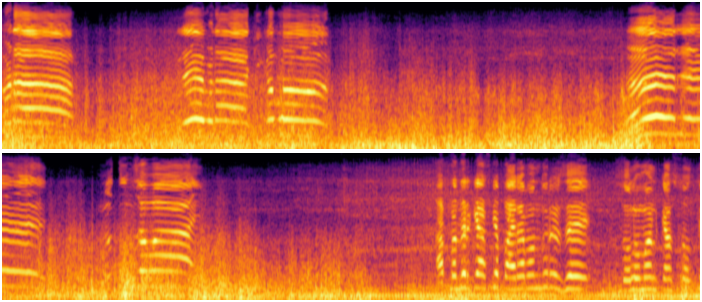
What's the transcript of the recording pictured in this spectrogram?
বড়া! রে বড়া, কি খবর আরে নতুন জামাই আপনাদেরকে আজকে পায়রা বন্দরের যে চলমান কাজ চলতে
